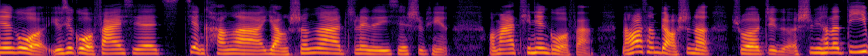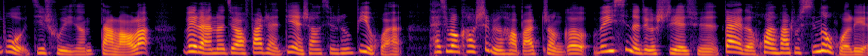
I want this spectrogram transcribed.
天给我，尤其给我发一些健康啊、养生啊之类的一些视频，我妈天天给我发。马化腾表示呢，说这个视频号的第一步基础已经打牢了，未来呢就要发展电商，形成闭环。他希望靠视频号把整个微信的这个事业群带的焕发出新的活力，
